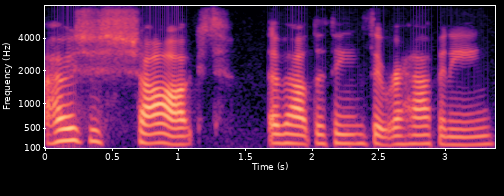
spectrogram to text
I was just shocked about the things that were happening.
